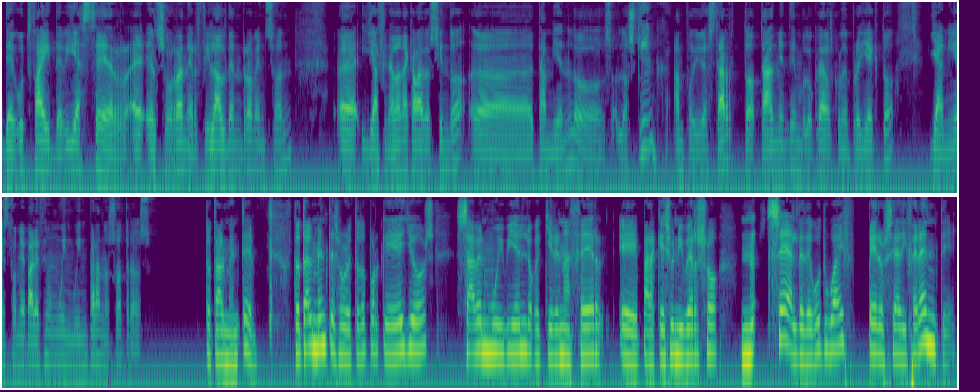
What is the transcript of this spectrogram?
The Good Fight debía ser eh, el showrunner Phil Alden Robinson eh, y al final han acabado siendo eh, también los, los King. Han podido estar totalmente involucrados con el proyecto y a mí esto me parece un win-win para nosotros. Totalmente, totalmente, sobre todo porque ellos saben muy bien lo que quieren hacer eh, para que ese universo sea el de The Good Wife, pero sea diferente.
